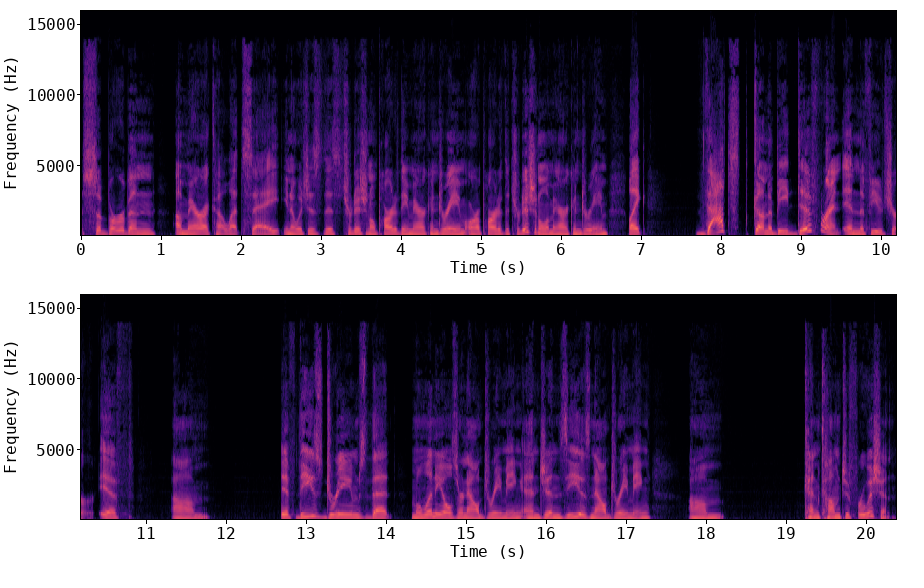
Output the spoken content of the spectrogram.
suburban America, let's say, you know, which is this traditional part of the American dream or a part of the traditional American dream, like that's gonna be different in the future if um if these dreams that millennials are now dreaming and Gen Z is now dreaming um, can come to fruition.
